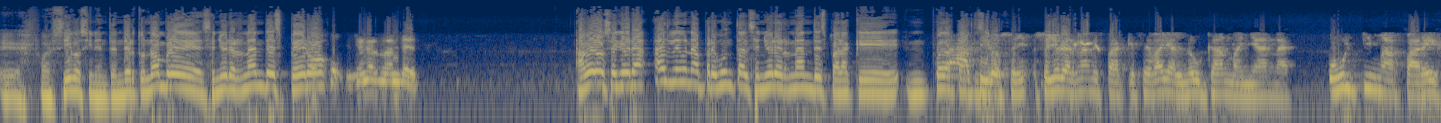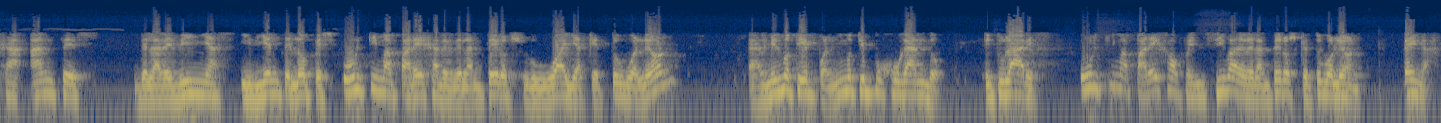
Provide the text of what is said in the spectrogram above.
Eh, pues sigo sin entender tu nombre, señor Hernández, pero... Señor Hernández. A ver, Oseguera, hazle una pregunta al señor Hernández para que pueda participar. Señor, señor Hernández, para que se vaya al No Can mañana. Última pareja antes de la de Viñas y Diente López, última pareja de delanteros uruguaya que tuvo el León, al mismo tiempo, al mismo tiempo jugando, titulares, última pareja ofensiva de delanteros que tuvo León. Venga,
